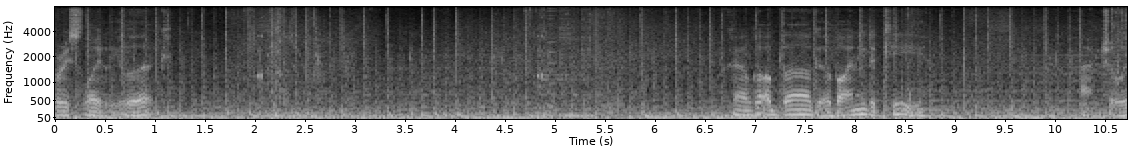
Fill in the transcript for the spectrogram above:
Very slightly ugh. Okay, I've got a burger, but I need a key. Actually.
